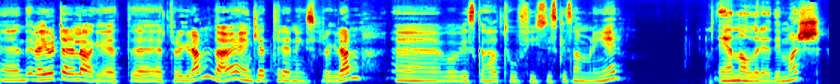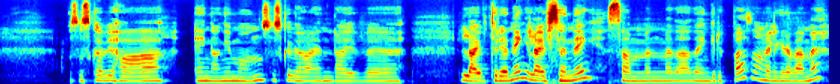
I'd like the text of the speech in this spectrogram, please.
Det vi har gjort, er å lage et, et, program. Det er jo egentlig et treningsprogram eh, hvor vi skal ha to fysiske samlinger. En allerede i mars. Og så skal vi ha en gang i måneden så skal vi ha en live, live-trening, livesending, sammen med da, den gruppa som velger å være med.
